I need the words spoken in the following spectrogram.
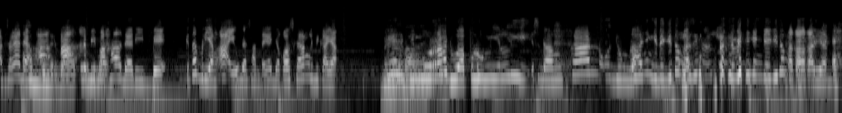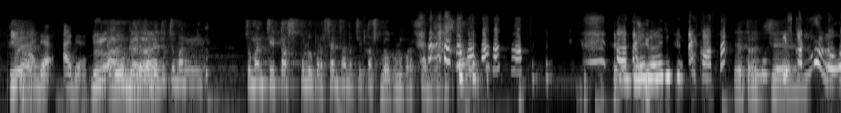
misalnya ada Oh, A, bener A banget, lebih bener mahal dari B kita beli yang A ya udah santai aja kalau sekarang lebih kayak B bener lebih banget murah sih. 20 mili sedangkan jumlahnya gitu-gitu nggak sih lebih yang kayak gitu nggak kalau kalian Iya. Ada, ada. Dulu Ada aku banget. tuh cuman cuman citos 10% sama citos 20%. Ya, sekarang di teh kotak deterjen. diskon mulu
